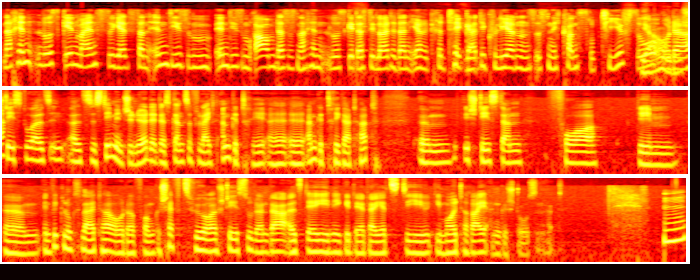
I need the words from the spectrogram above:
nach hinten losgehen meinst du jetzt dann in diesem, in diesem Raum, dass es nach hinten losgeht, dass die Leute dann ihre Kritik artikulieren und es ist nicht konstruktiv so? Ja, und oder? dann stehst du als, als Systemingenieur, der das Ganze vielleicht angetri äh, äh, angetriggert hat, ähm, stehst dann vor dem ähm, Entwicklungsleiter oder vom Geschäftsführer stehst du dann da als derjenige, der da jetzt die, die Meuterei angestoßen hat. Mhm,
